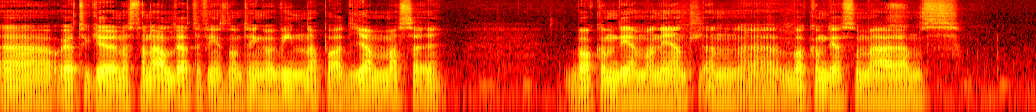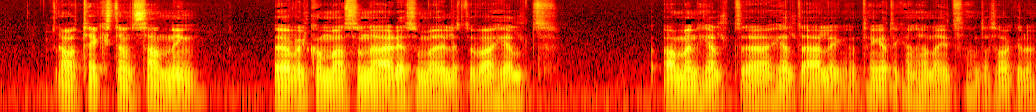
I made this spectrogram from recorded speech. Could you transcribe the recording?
Uh, och jag tycker nästan aldrig att det finns någonting att vinna på att gömma sig bakom det man egentligen, uh, bakom det som är ens, ja, textens sanning. Jag vill komma så nära det som möjligt och vara helt, ja men helt, uh, helt ärlig. Jag tänker att det kan hända intressanta saker då.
